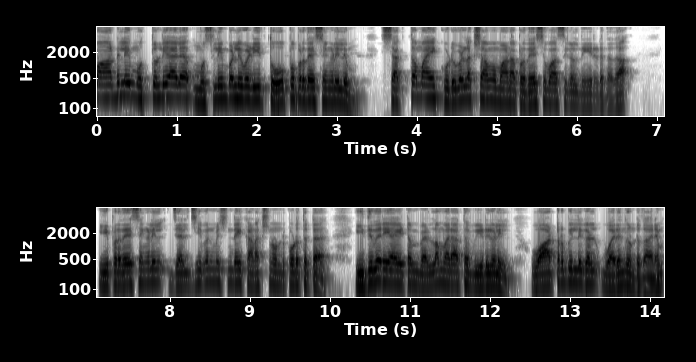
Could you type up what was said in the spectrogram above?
വാർഡിലെ മുത്തുള്ളിയാൽ മുസ്ലിം പള്ളി വഴി തോപ്പ് പ്രദേശങ്ങളിലും ശക്തമായ കുടിവെള്ളക്ഷാമമാണ് പ്രദേശവാസികൾ നേരിടുന്നത്. ഈ പ്രദേശങ്ങളിൽ ജൽജീവൻ മിഷന്റെ കണക്ഷൻ കൊടുത്തിട്ട് ഇതുവരെയായിട്ടും വെള്ളം വരാത്ത വീടുകളിൽ വാട്ടർ ബില്ലുകൾ വരുന്നുണ്ട് താനും.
